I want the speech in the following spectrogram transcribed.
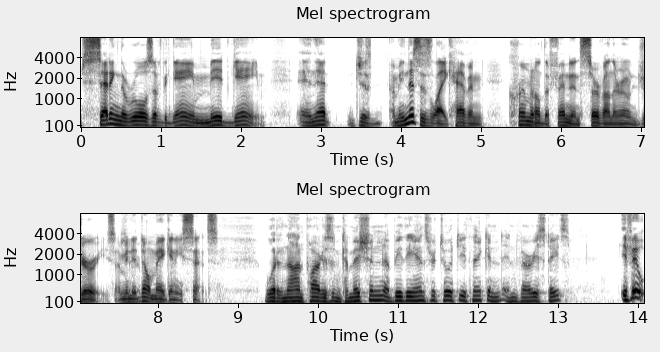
setting the rules of the game mid game. And that just, I mean, this is like having criminal defendants serve on their own juries. I mean, sure. it don't make any sense. Would a nonpartisan commission be the answer to it, do you think, in, in various states? If it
